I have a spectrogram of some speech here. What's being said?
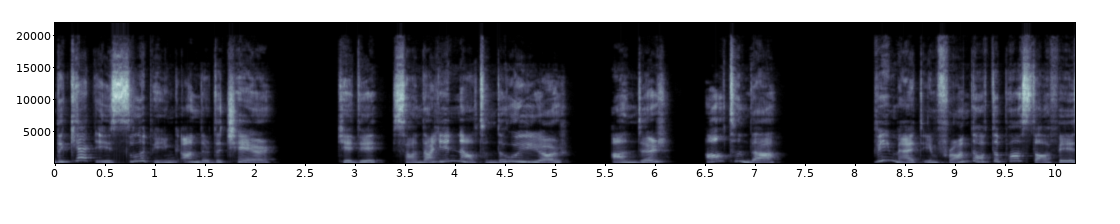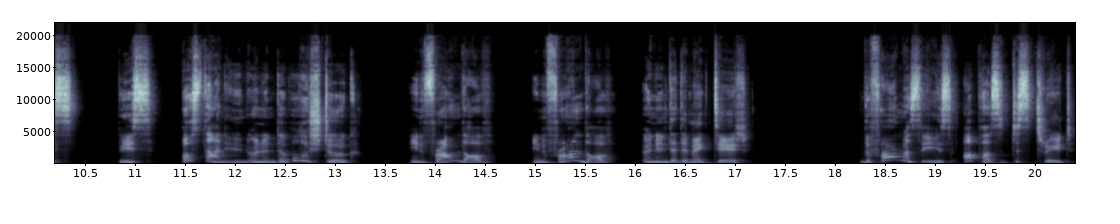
The cat is sleeping under the chair. Kedi sandalyenin altında uyuyor. Under, altında. We met in front of the post office. Biz postanenin önünde buluştuk. In front of, in front of, önünde demektir. The pharmacy is opposite the street.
